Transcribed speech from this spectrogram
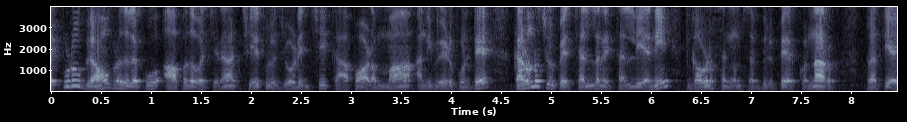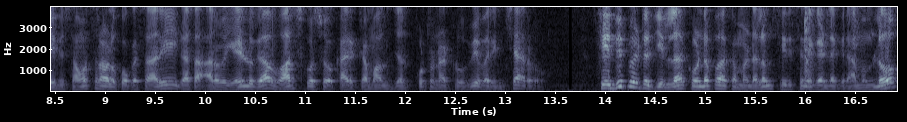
ఎప్పుడూ గ్రామ ప్రజలకు ఆపద వచ్చినా చేతులు జోడించి కాపాడమ్మా అని వేడుకుంటే కరుణ చూపే చల్లని తల్లి అని గౌడ సంఘం సభ్యులు పేర్కొన్నారు. ప్రతి ఐదు సంవత్సరాలకు ఒకసారి గత అరవై ఏళ్ళుగా వార్షికోత్సవ కార్యక్రమాలు జరుపుకుంటున్నట్లు వివరించారు. సిద్దిపేట జిల్లా కొండపాక మండలం సిరిసినగండ్ల గ్రామంలో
